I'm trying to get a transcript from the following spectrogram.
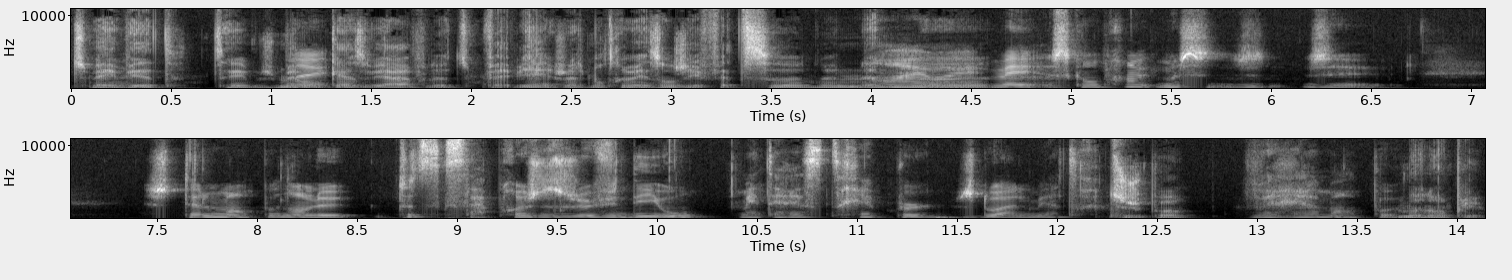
tu m'invites, tu sais, je mets Ouais. mon casque VR, là, tu me fais bien, je vais te montrer la maison, j'ai fait ça, nan, nan, Ouais, ouais. Mais je comprends. Moi, je, je, je, je suis tellement pas dans le. Tout ce qui s'approche du jeu vidéo m'intéresse très peu, je dois admettre. Tu joues pas, Vraiment pas. moi non plus.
